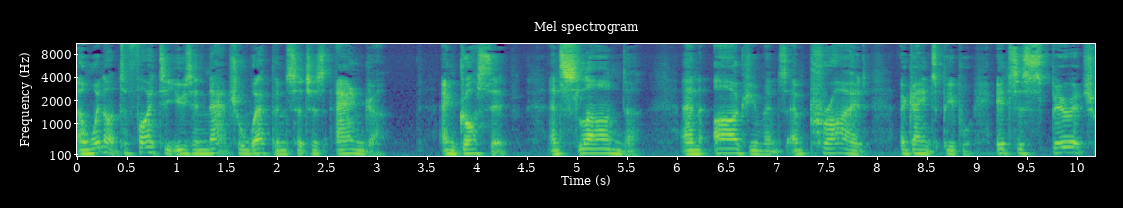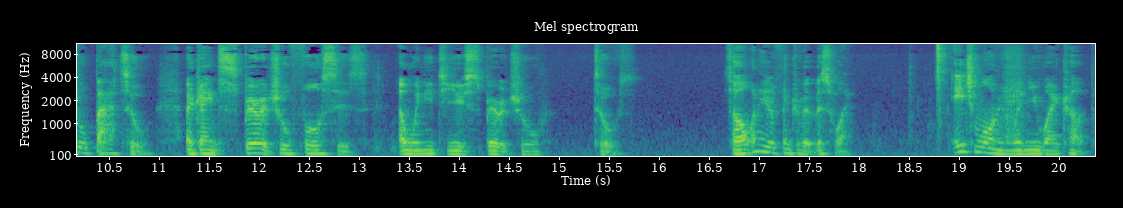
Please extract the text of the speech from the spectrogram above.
and we're not to fight it using natural weapons such as anger and gossip and slander and arguments and pride against people. It's a spiritual battle against spiritual forces, and we need to use spiritual tools. So I want you to think of it this way. Each morning when you wake up,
